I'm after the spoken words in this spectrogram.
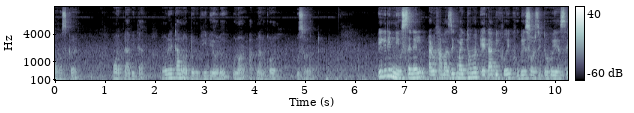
নমস্কাৰ মই প্লাবিতা। মোৰ এটা নতুন ভিডিঅ'লৈ পুনৰ আপোনালোকৰ ওচৰত। এইকেইদিন নিউজ চেনেল আৰু সামাজিক মাধ্যমত এটা বিষয় খুবেই চৰ্চিত হৈ আছে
